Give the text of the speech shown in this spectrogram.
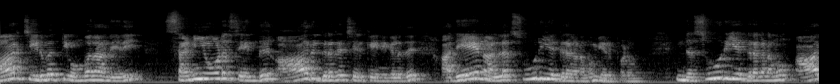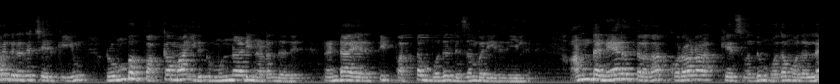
மார்ச் இருபத்தி ஒன்பதாம் தேதி சனியோட சேர்ந்து ஆறு கிரக சேர்க்கை நிகழுது. அதே நாளில் சூரிய கிரகணமும் ஏற்படும். இந்த சூரிய கிரகணமும் ஆறு கிரக சேர்க்கையும் ரொம்ப பக்கமாக இதுக்கு முன்னாடி நடந்தது. ரெண்டாயிரத்தி பத்தொன்பது டிசம்பர் இறுதியில். அந்த நேரத்தில் தான் கொரோனா கேஸ் வந்து முத முதல்ல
